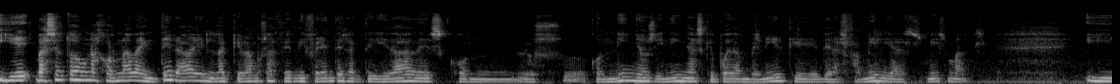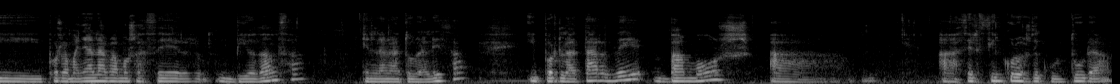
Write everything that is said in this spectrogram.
Y eh, va a ser toda una jornada entera en la que vamos a hacer diferentes actividades con, los, con niños y niñas que puedan venir, que, de las familias mismas. Y por la mañana vamos a hacer biodanza en la naturaleza, y por la tarde vamos a, hacer círculos de cultura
